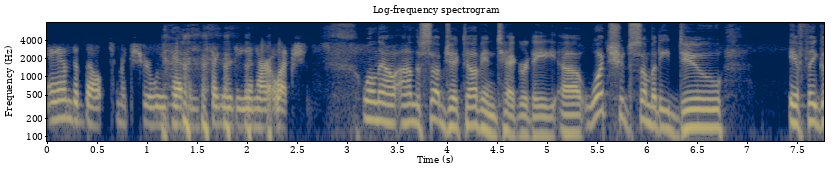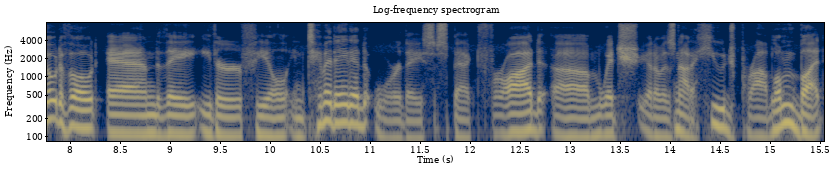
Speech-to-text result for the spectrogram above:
and a belt to make sure we have integrity in our elections. Well, now, on the subject of integrity, uh, what should somebody do? If they go to vote and they either feel intimidated or they suspect fraud, um, which you know is not a huge problem, but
